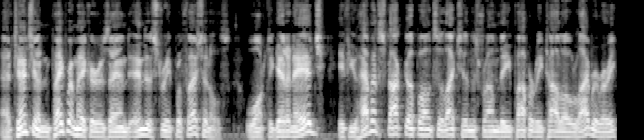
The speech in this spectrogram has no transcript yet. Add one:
Attention papermakers and industry professionals. Want to get an edge? If you haven't stocked up on selections from the Paperitalo Library,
